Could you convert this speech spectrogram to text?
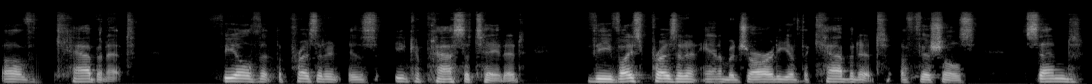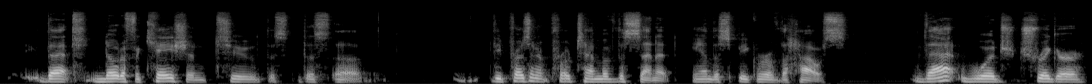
of cabinet feel that the president is incapacitated, the vice president and a majority of the cabinet officials send that notification to this, this uh, the president pro tem of the Senate and the Speaker of the House. That would trigger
